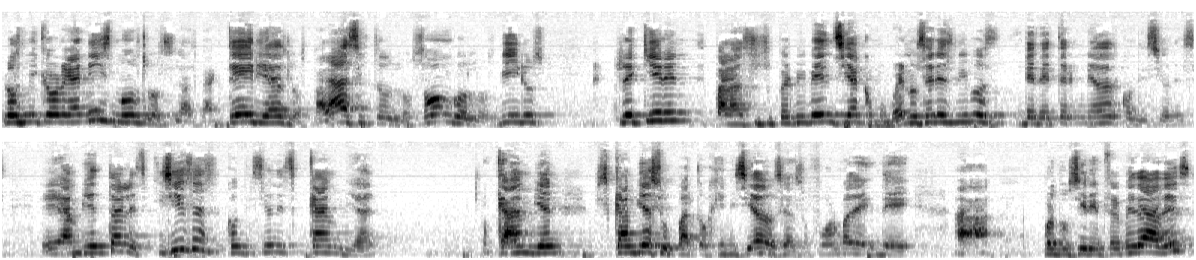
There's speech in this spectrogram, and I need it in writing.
Los microorganismos, los- las bacterias, los parásitos, los hongos, los virus, requieren para su supervivencia como buenos seres vivos de determinadas condiciones eh, ambientales. Y si esas condiciones cambian, cambian, pues, cambia su patogenicidad, o sea, su forma de, de, producir enfermedades,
